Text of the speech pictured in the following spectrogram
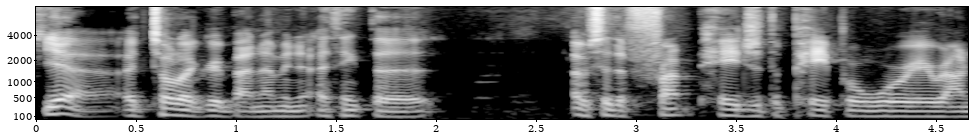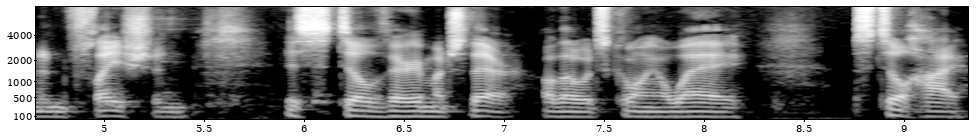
Yeah, I totally agree, Ben. I mean, I think the I would say the front page of the paper worry around inflation is still very much there, although it's going away, still high.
